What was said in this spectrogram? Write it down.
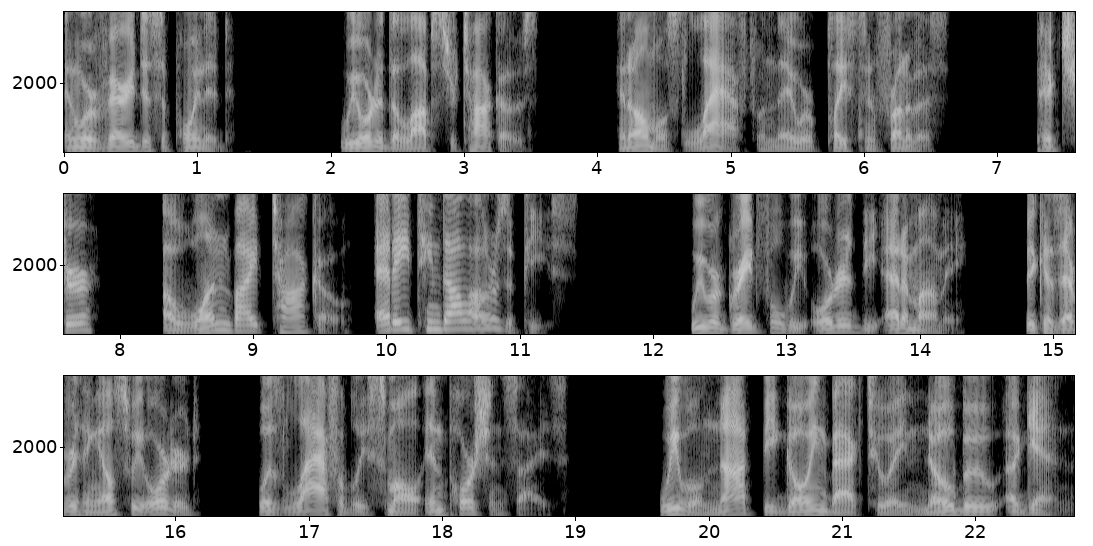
and were very disappointed. We ordered the lobster tacos and almost laughed when they were placed in front of us. Picture a one bite taco at $18 a piece. We were grateful we ordered the edamame because everything else we ordered was laughably small in portion size. We will not be going back to a Nobu again.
